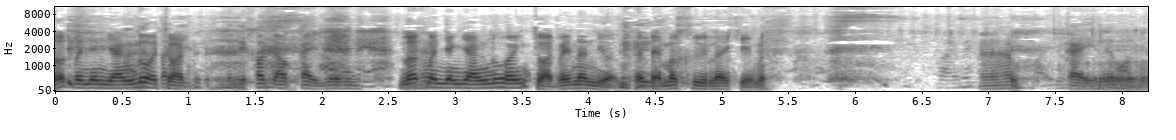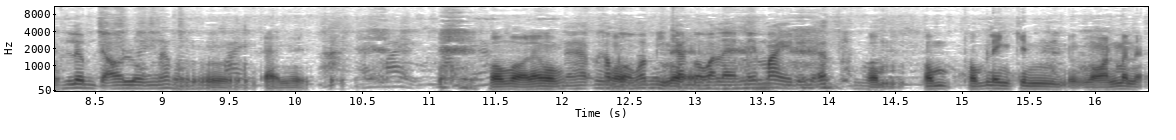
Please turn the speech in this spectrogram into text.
รถมันยังยังรั่วจอดตอนนี้เขาจะเอาไก่ลงรถมันยังยังรั่วยังจอดไว้นั่นอยู่ตั้งแต่เมื่อคืนเลยเขียม นะนะครับ ไก่เริ่มเริ่มจะเอาลงนะผมอืมแต่นี่ผมบอกแล้วผมนะครับเขาบอกว่ามีการบอกว่าอะไรไม่ไหม้ด้วยนะครับผมผมผมเล็งกินหงอนมันอะ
